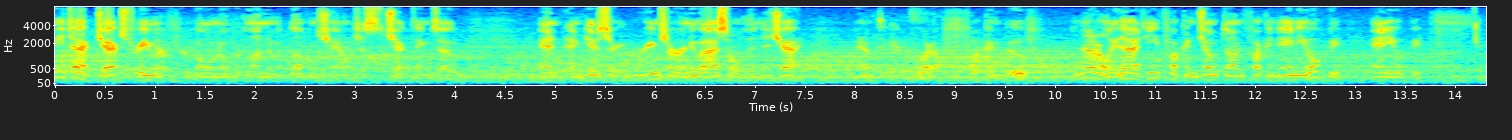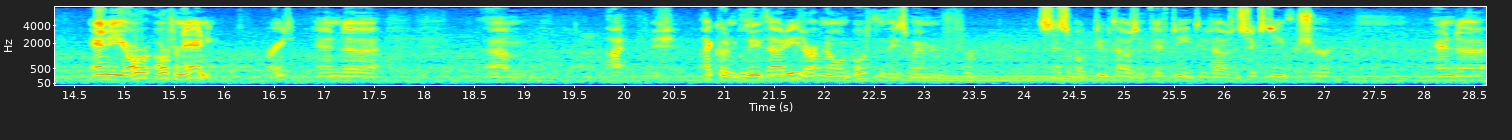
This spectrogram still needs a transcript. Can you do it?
He attacked Jack Streamer for going over to London McLovin channel just to check things out, and and gives her reams her a new asshole in the chat. And I'm thinking, what a fucking goof. And not only that, he fucking jumped on fucking Annie Opie, Annie Opie, Annie or, Orphan Annie, right? And uh, um, I I couldn't believe that either. I've known both of these women for since about 2015, 2016 for sure. And uh,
